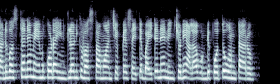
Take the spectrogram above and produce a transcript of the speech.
తను వస్తేనే మేము కూడా ఇంట్లోనికి వస్తాము అని చెప్పేసి అయితే బయటనే నించొని అలా ఉండిపోతూ ఉంటారు.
